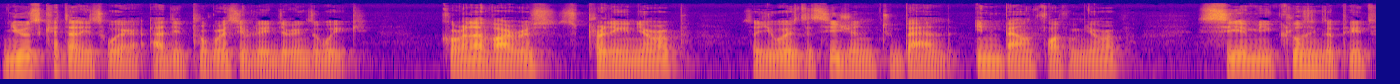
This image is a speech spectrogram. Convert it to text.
News catalysts were added progressively during the week. Coronavirus spreading in Europe, the US decision to ban inbound flight from Europe, CME closing the pit,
